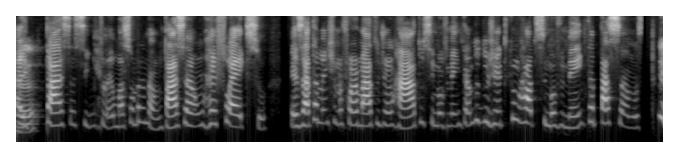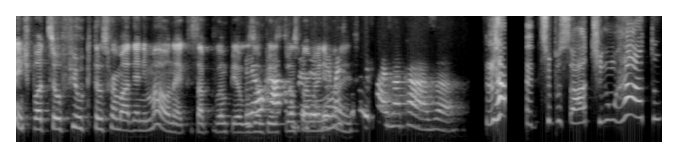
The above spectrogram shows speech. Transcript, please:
Aí Aham. passa, assim, uma sombra não, passa um reflexo, exatamente no formato de um rato, se movimentando do jeito que um rato se movimenta, passando. Gente, pode ser o Fiuk transformado em animal, né? Que você sabe que vampiro, alguns Ele é vampiros transformam em BBB, mas animais. o que ele faz na casa? Tipo, só tinha um rato.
